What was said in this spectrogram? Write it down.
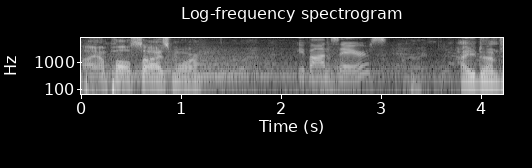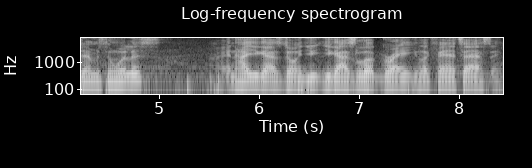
Hi, I'm Paul Sizemore. Yvonne Sayers. How you doing? I'm Jamison Willis. And how you guys doing? You, you guys look great. You look fantastic.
